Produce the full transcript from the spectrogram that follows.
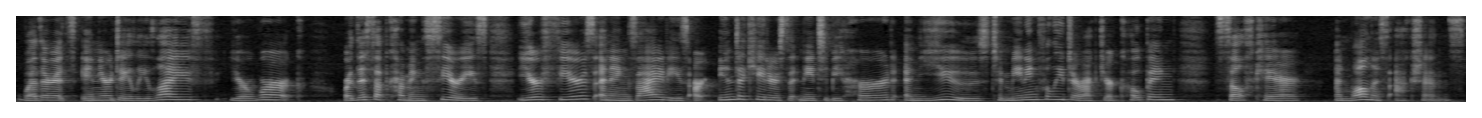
Whether it's in your daily life, your work, or this upcoming series, your fears and anxieties are indicators that need to be heard and used to meaningfully direct your coping, self care, and wellness actions.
